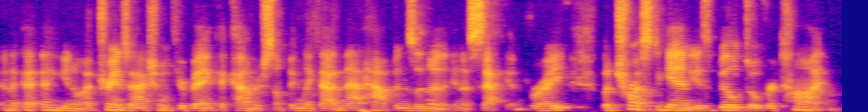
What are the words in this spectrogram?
and, and, you know a transaction with your bank account or something like that, and that happens in a in a second, right? But trust again is built over time.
